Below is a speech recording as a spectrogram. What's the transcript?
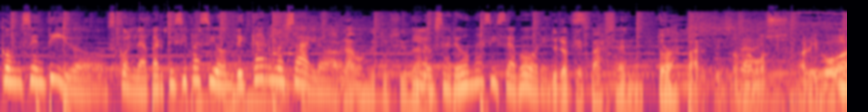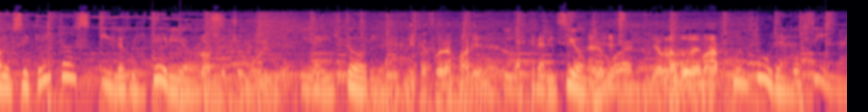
Consentidos. Con la participación de Carlos Salo. Hablamos de tu ciudad, Los aromas y sabores. de lo que pasa en todas partes. Nos vamos a Lisboa, Los secretos y los misterios. lo has hecho muy bien, La historia. ni que fueras marinero. Las tradiciones. Y, y hablando de mar, Cultura. Cocina.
